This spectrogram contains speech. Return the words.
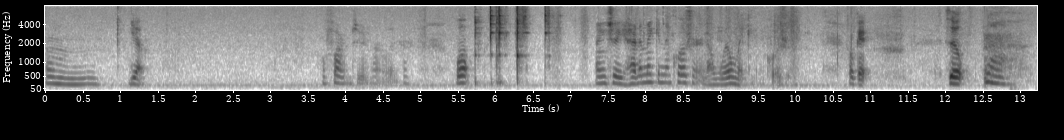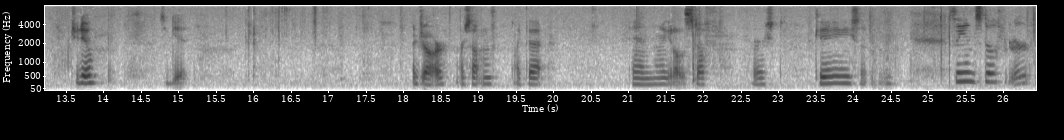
Um, yeah. I'll find them sooner or later. Well, I can show you how to make an enclosure, and I will make an enclosure. Okay, so what you do is you get a jar or something like that. And me get all the stuff first. Okay, some sand stuff, dirt,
